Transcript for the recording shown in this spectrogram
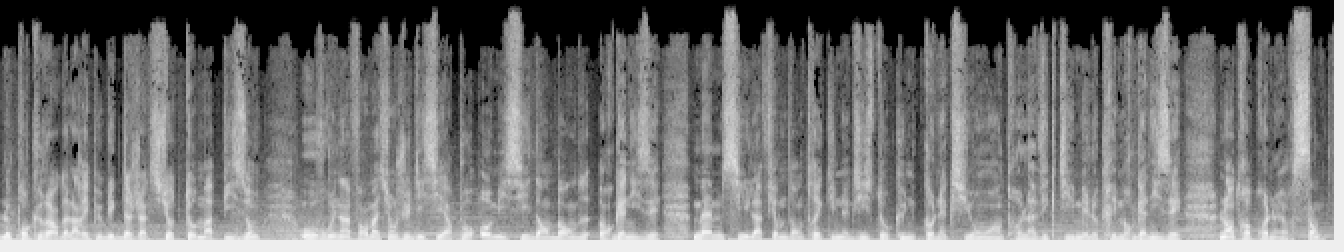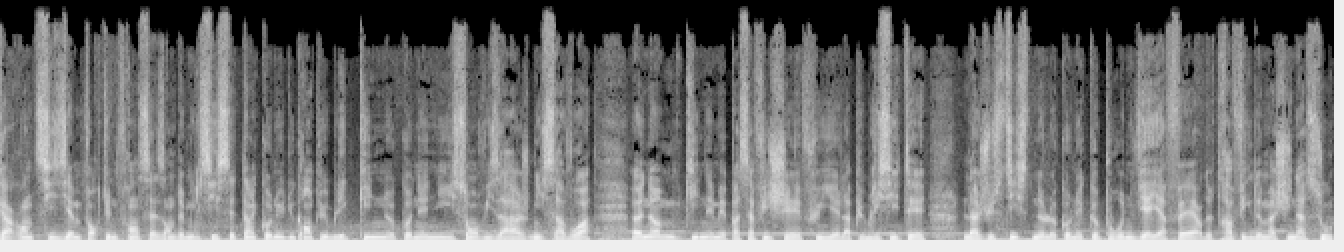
Le procureur de la République d'Ajaccio, Thomas Pison, ouvre une information judiciaire pour homicide en bande organisée, même s'il affirme d'entrée qu'il n'existe aucune connexion entre la victime et le crime organisé. L'entrepreneur, 146e fortune française en 2006, est inconnu du grand public qui ne connaît ni son visage ni sa voix. Un homme qui n'aimait pas s'afficher, fuyait la publicité. La justice ne le connaît que pour une vieille affaire de trafic de machines à sous,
